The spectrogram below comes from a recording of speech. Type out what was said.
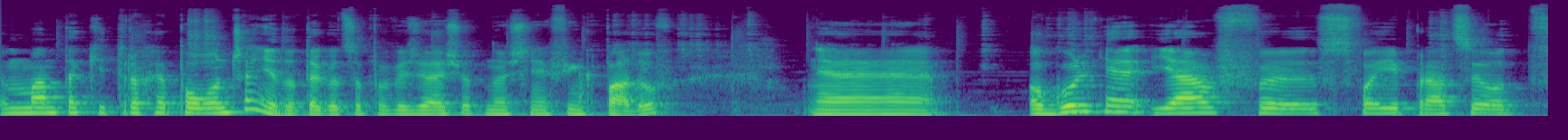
e, mam taki trochę połączenie do tego, co powiedziałeś odnośnie ThinkPadów. E, ogólnie ja w swojej pracy od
